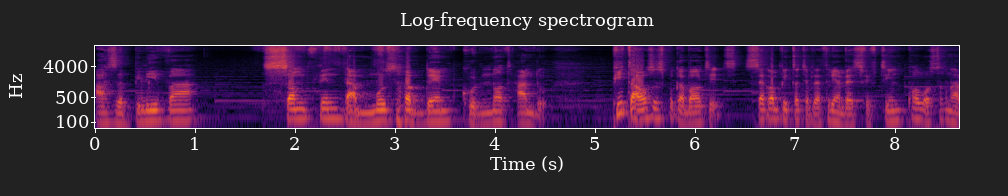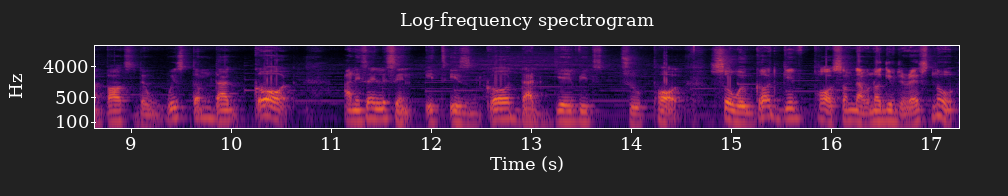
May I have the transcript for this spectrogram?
as a believer something that most of them could not handle. Peter also spoke about it. Second Peter chapter 3 and verse 15. Paul was talking about the wisdom that God, and he said, Listen, it is God that gave it to Paul. So will God give Paul something that will not give the rest? No.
